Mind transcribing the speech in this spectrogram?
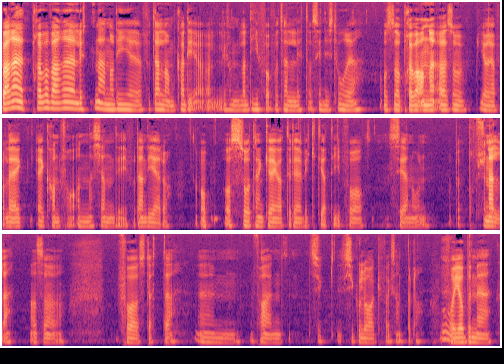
bare prøve å være lyttende når de forteller om hva de liksom, La de få fortelle litt av sin historie. Og så prøve altså, gjør iallfall det jeg, jeg kan for å anerkjenne dem for den de er, da. Og, og, så tenker jeg at det er viktig at de får se noen profesjonelle. Altså få støtte um, fra en psyk psykolog, f.eks. For, mm. for å jobbe med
